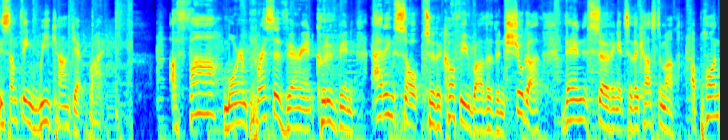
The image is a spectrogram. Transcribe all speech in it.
is something we can't get right. A far more impressive variant could have been adding salt to the coffee rather than sugar, then serving it to the customer. Upon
